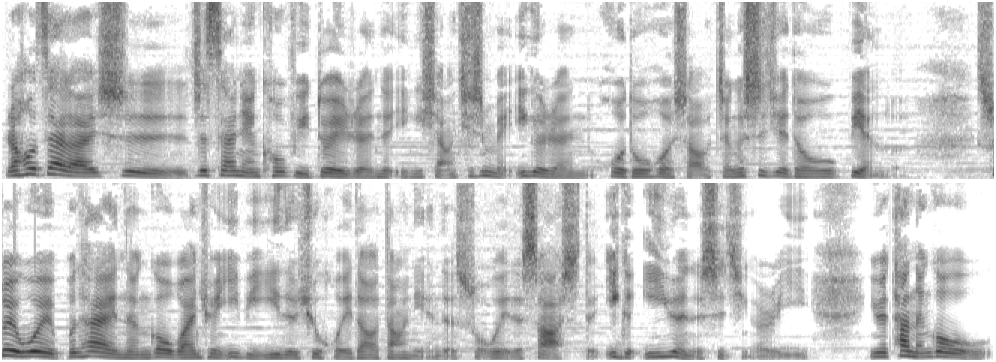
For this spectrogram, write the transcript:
然后再来是这三年 COVID 对人的影响，其实每一个人或多或少，整个世界都变了。所以我也不太能够完全一比一的去回到当年的所谓的 SARS 的一个医院的事情而已，因为它能够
